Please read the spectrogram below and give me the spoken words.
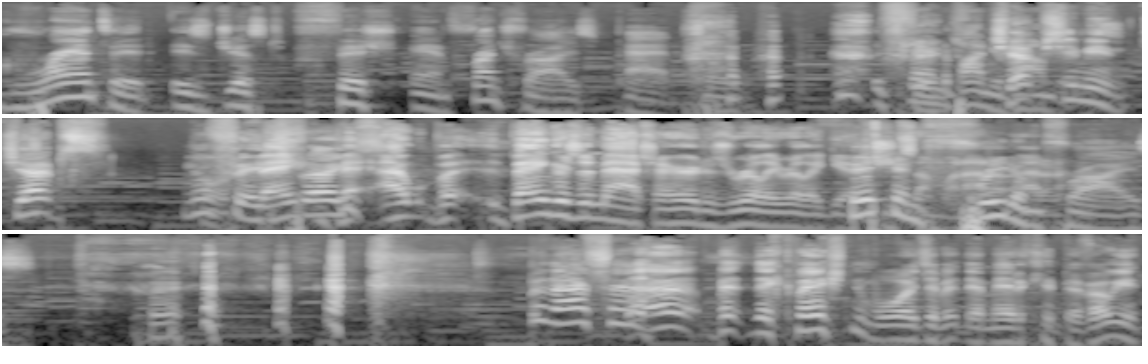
granted, is just fish and French fries, Pat. So expand upon your chips, you mean boundaries. chips? No French Bang- fries. ba- I- but bangers and mash, I heard, is really, really good. Fish and someone. I don't- freedom I don't fries. but that's it. Uh, but the question was about the American Pavilion.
